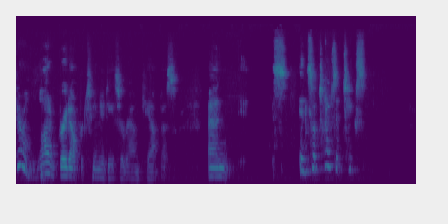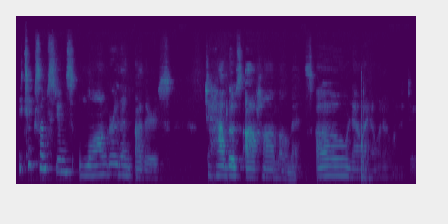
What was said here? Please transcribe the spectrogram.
There are a lot of great opportunities around campus, and and sometimes it takes it takes some students longer than others to have those aha moments. Oh, now I know what I want to do,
